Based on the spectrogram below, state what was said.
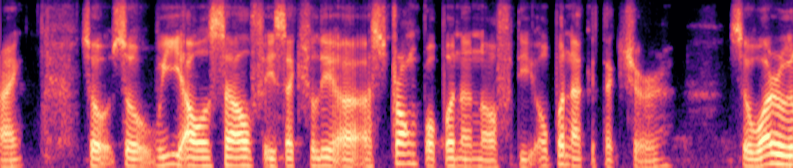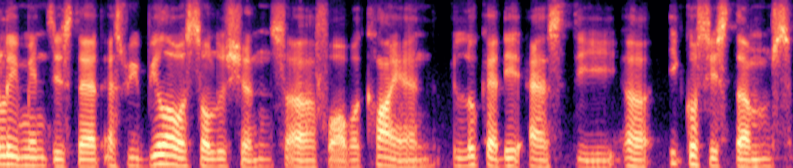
right? So so we ourselves is actually a, a strong proponent of the open architecture. So what really means is that as we build our solutions uh, for our client, we look at it as the uh, ecosystems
